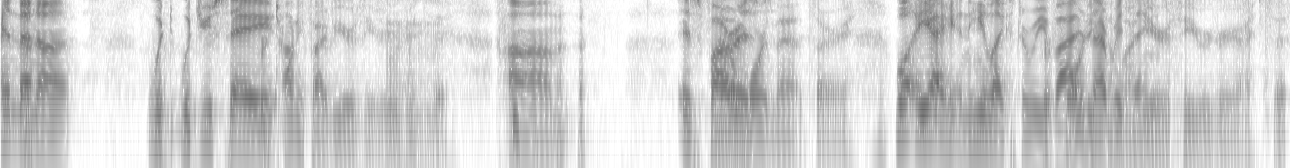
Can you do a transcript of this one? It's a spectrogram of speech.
and then, uh, would would you say For say, 25 years, he rewrites it. um, as far no, as more than that. Sorry. well, yeah, and he likes to revise 40 some odd everything. years, he rewrites it.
